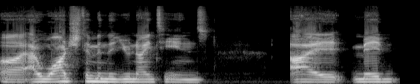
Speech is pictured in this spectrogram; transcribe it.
Uh, I watched him in the U19s. I made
